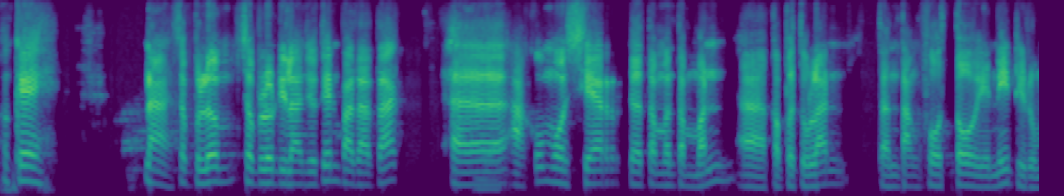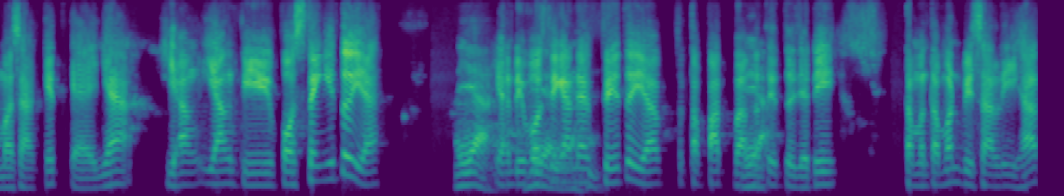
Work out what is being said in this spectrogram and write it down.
Oke. Okay. Nah, sebelum sebelum dilanjutin Pak Tatak, uh, aku mau share ke teman-teman uh, kebetulan tentang foto ini di rumah sakit kayaknya yang yang diposting itu ya. Iya. Yang dipostingan iya, iya. FB itu ya tepat banget iya. itu. Jadi teman-teman bisa lihat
